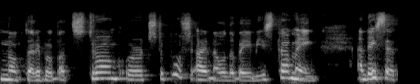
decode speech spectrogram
not terrible, but strong urge to push. I know the baby is coming. And they said,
